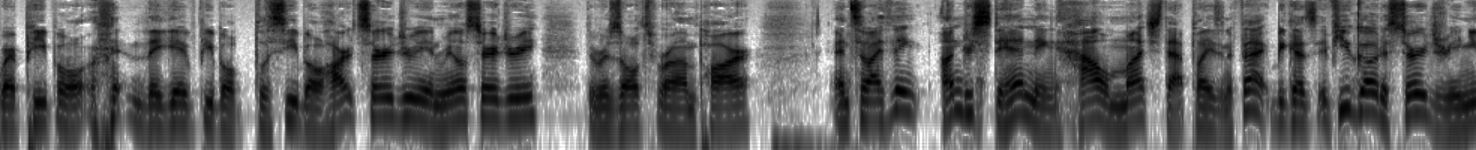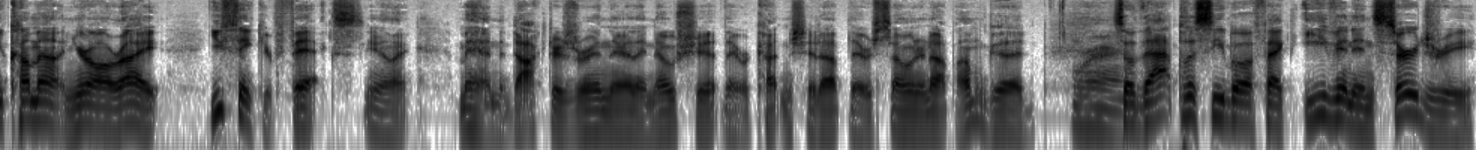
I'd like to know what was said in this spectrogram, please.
where people they gave people placebo heart surgery and real surgery. The results were on par. And so I think understanding how much that plays an effect because if you go to surgery and you come out and you're all right, you think you're fixed. You know, like, man, the doctors were in there, they know shit, they were cutting shit up, they were sewing it up. I'm good. Right. So that placebo effect, even in surgery,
